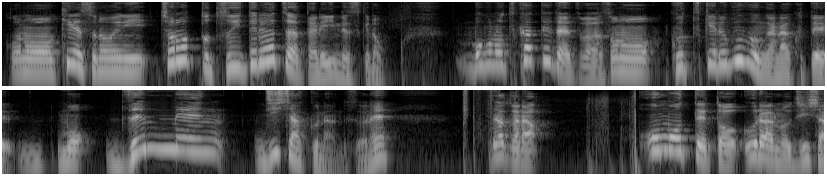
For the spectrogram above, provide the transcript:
このケースの上にちょろっとついてるやつだったらいいんですけど、僕の使ってたやつは、その、くっつける部分がなくて、もう、全面磁石なんですよね。だから、表と裏の磁石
